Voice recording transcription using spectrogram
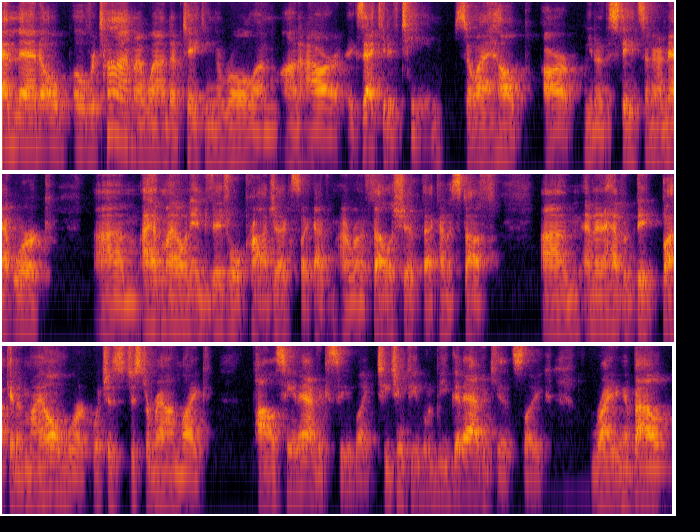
and then o- over time, I wound up taking a role on, on our executive team. So I help our, you know, the states in our network. Um, I have my own individual projects, like I, I run a fellowship, that kind of stuff. Um, and then I have a big bucket of my own work, which is just around like policy and advocacy, like teaching people to be good advocates, like writing about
